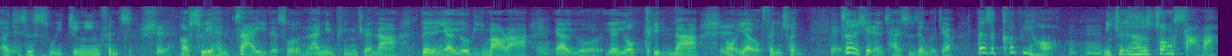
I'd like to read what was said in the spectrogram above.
而且是属于精英分子，是哦，属于很在意的，说男女平权呐，对人要有礼貌啦，要有要有品呐，哦，要有分寸，这些人才是认为这样。但是科比哈，你觉得他是装傻吗？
